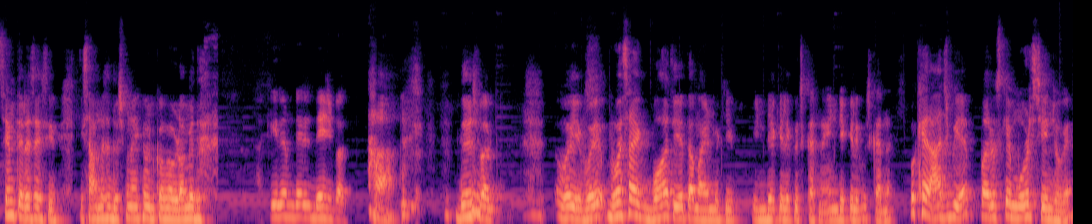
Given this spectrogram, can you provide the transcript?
same तेरे से सीन कि सामने से दुश्मन आएँगे उनको मैं उड़ाऊँगा तो। आखिर हम तेरे देशभक्त। हाँ देशभक्त। वही वही वो ऐसा एक बहुत ये था माइंड में कि इंडिया के लिए कुछ करना है इंडिया के लिए कुछ करना है। वो खैर आज भी है पर उसके मोड्स चेंज हो गए।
